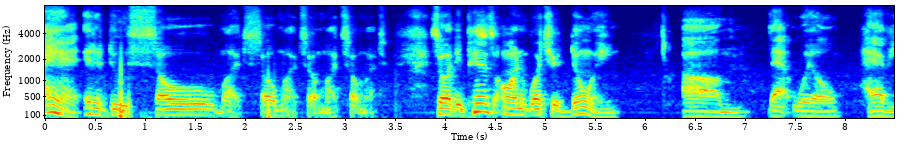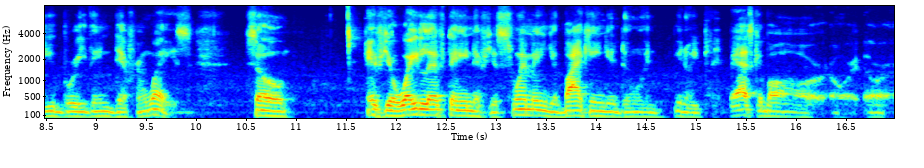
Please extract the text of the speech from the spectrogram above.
Man, it'll do so much, so much, so much, so much. So it depends on what you're doing um, that will have you breathing different ways. So if you're weightlifting, if you're swimming, you're biking, you're doing, you know, you play basketball or or or,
